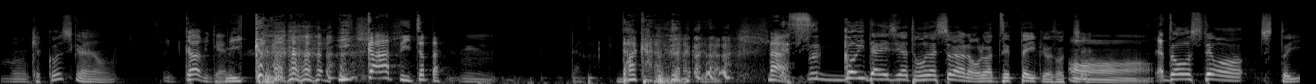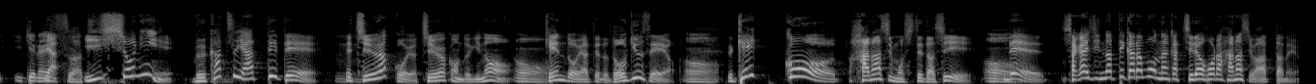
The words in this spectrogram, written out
もう結婚式なのいっかみたいな。いっか。いっかって言っちゃった。うんだからじゃなくてさないやすっごい大事な友達となら俺は絶対行くよそっち。いあやどうしてもちょっといいけないっすわ。一緒に部活やってて、で中学校よ。中学校の時うん。の剣道やってた同級生よ。うん。結構話もしてたしうん。で社会人になってからもなんかちらほら話はあったのよ。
